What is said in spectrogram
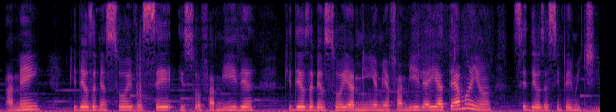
Amém? Que Deus abençoe você e sua família. Que Deus abençoe a mim e a minha família. E até amanhã, se Deus assim permitir.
